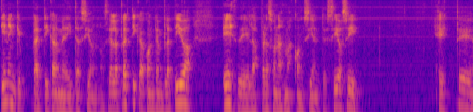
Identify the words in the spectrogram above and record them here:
tienen que practicar meditación. O sea, la práctica contemplativa es de las personas más conscientes, sí o sí. Este,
